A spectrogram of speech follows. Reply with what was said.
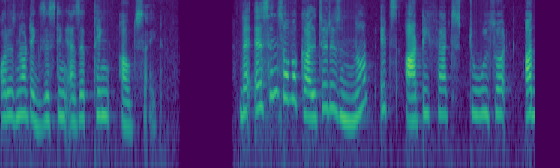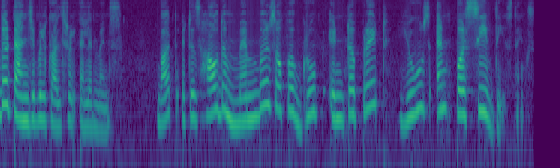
or is not existing as a thing outside. The essence of a culture is not its artifacts, tools or other tangible cultural elements, but it is how the members of a group interpret, use and perceive these things.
